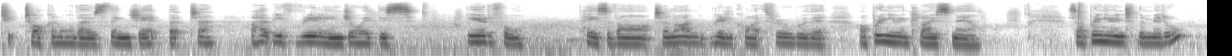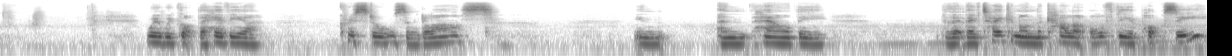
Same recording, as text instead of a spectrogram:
TikTok and all those things yet, but uh, I hope you've really enjoyed this beautiful piece of art and I'm really quite thrilled with it. I'll bring you in close now. So I'll bring you into the middle where we've got the heavier crystals and glass in and how the that they've taken on the colour of the epoxy,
